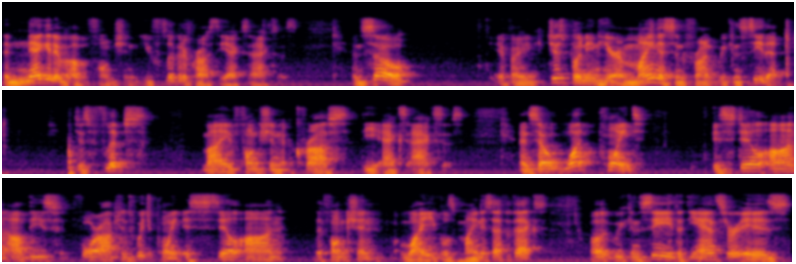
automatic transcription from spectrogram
the negative of a function, you flip it across the x-axis. And so if I just put in here a minus in front, we can see that. It just flips my function across the x-axis. And so what point is still on of these four options? Which point is still on the function y equals minus f of x? Well, we can see that the answer is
